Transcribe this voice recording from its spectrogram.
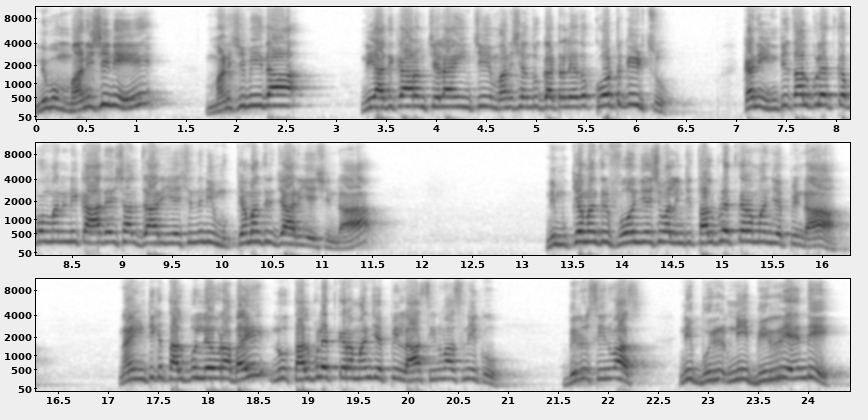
నువ్వు మనిషిని మనిషి మీద నీ అధికారం చెలాయించి మనిషి ఎందుకు గట్టలేదో కోర్టుకి ఇడ్చు. కానీ ఇంటి తలుపులు ఎత్తుకపోమని నీకు ఆదేశాలు జారీ చేసింది నీ ముఖ్యమంత్రి జారీ చేసిండా? నీ ముఖ్యమంత్రి ఫోన్ చేసి వాళ్ళ ఇంటి తలుపులు ఎత్తుకరమ్మని చెప్పిండా? నా ఇంటికి తలుపులు లేవురా భయ్ నువ్వు తలుపులు ఎత్తుకరమ్మని చెప్పిండా? శ్రీనివాస్ నీకు? బిర్రు శ్రీనివాస్ నీ బిర్రు నీ బిర్రి ఏంది?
